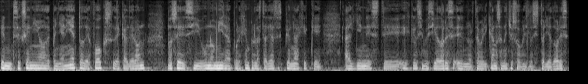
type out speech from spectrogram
en sexenio de Peña Nieto, de Fox, de Calderón. No sé si uno mira, por ejemplo, las tareas de espionaje que alguien, este, eh, que los investigadores eh, norteamericanos han hecho sobre los historiadores,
